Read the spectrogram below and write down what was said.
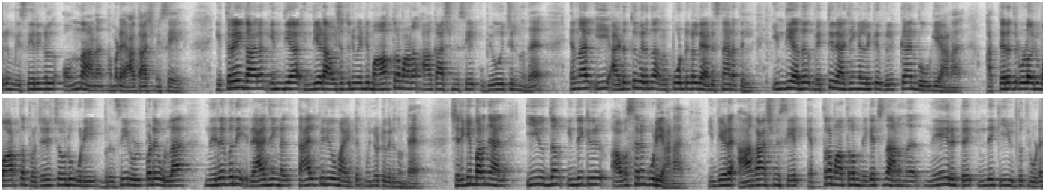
ഒരു മിസൈലുകൾ ഒന്നാണ് നമ്മുടെ ആകാശ് മിസൈൽ. ഇത്രയും കാലം ഇന്ത്യ ഇന്ത്യയുടെ ആവശ്യത്തിന് വേണ്ടി മാത്രമാണ് ആകാശ് മിസൈൽ ഉപയോഗിച്ചിരുന്നത്. എന്നാൽ ഈ അടുത്തു വരുന്ന റിപ്പോർട്ടുകളുടെ അടിസ്ഥാനത്തിൽ ഇന്ത്യ അത് മറ്റ് രാജ്യങ്ങളിലേക്ക് വിൽക്കാൻ പോവുകയാണ്. അത്തരത്തിലുള്ള ഒരു വാർത്ത പ്രചരിച്ചതോടുകൂടി ബ്രസീൽ ഉൾപ്പെടെയുള്ള നിരവധി രാജ്യങ്ങൾ താല്പര്യവുമായിട്ട് മുന്നോട്ട് വരുന്നുണ്ട്. ശരിക്കും പറഞ്ഞാൽ ഈ യുദ്ധം ഇന്ത്യയ്ക്ക് ഒരു അവസരം കൂടിയാണ്. ഇന്ത്യയുടെ ആകാശ മിസൈൽ എത്രമാത്രം മികച്ചതാണെന്ന് നേരിട്ട് ഇന്ത്യയ്ക്ക് ഈ യുദ്ധത്തിലൂടെ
